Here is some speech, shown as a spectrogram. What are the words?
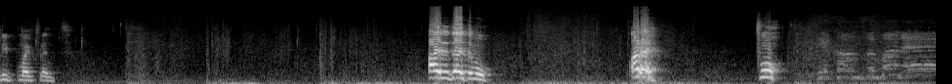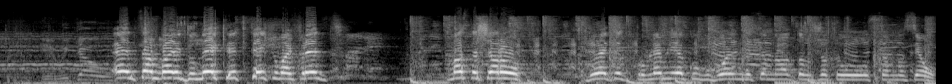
Лип, май френд. Айде, дайте му! Аре! Go. And somebody donated, thank you my friend! Маста Шаро! Донейтед проблем ли е, ако говорим да съм на лаптоп, защото съм на село?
